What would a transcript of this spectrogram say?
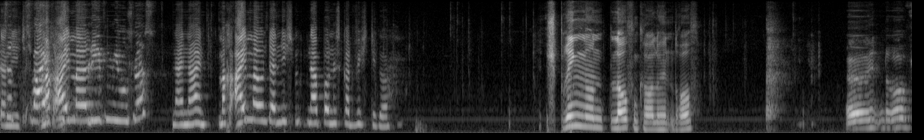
dann nicht. Mach einmal. Nein, nein. Mach einmal und dann nicht unten abbauen ist gerade wichtiger. Springen und laufen, Carlo, hinten drauf. Äh, hinten drauf.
